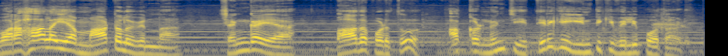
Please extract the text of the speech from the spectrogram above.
వరహాలయ్య మాటలు విన్న చెంగయ్య బాధపడుతూ అక్కడి నుంచి తిరిగి ఇంటికి వెళ్ళిపోతాడు.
